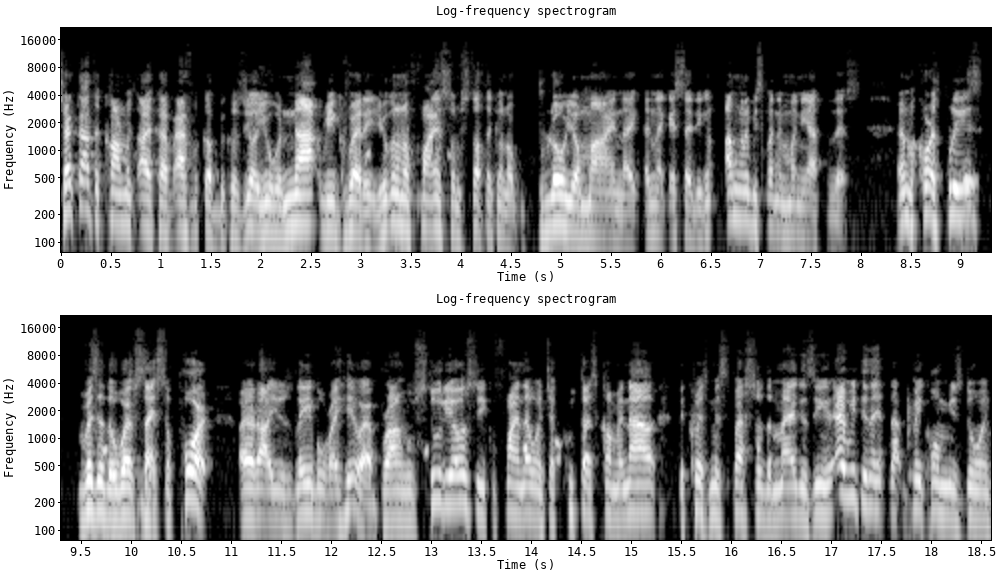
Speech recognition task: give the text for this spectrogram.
Check out the Comics Archive Africa because yo, you will not regret it. You're gonna find some stuff that's gonna blow your mind. Like and like I said, gonna, I'm gonna be spending money after this. And of course, please visit the website support I use label right here at Brown Roof Studios, so you can find out when Jakuta is coming out, the Christmas special, the magazine, everything that, that big homie is doing.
